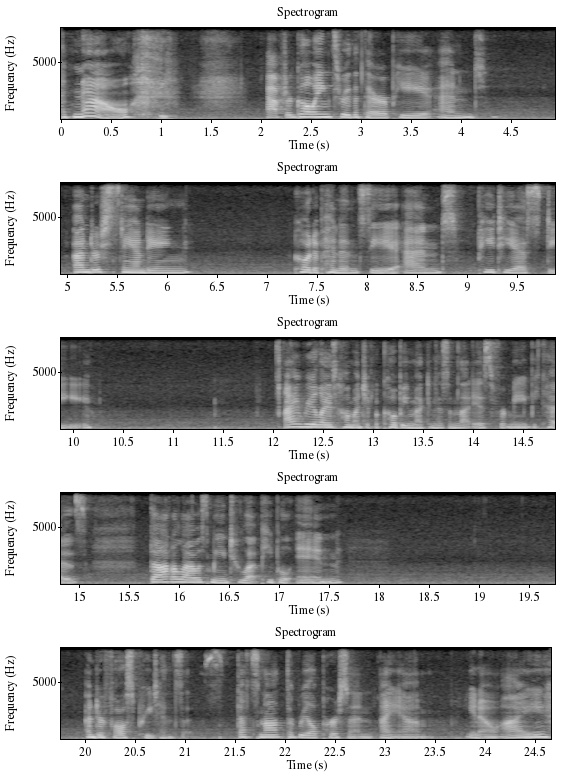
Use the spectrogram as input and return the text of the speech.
And now, after going through the therapy and understanding codependency and PTSD, I realize how much of a coping mechanism that is for me because that allows me to let people in under false pretenses. That's not the real person I am. You know, I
